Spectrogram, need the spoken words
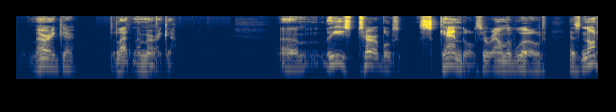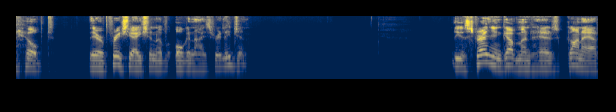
to America to Latin America. Um, these terrible scandals around the world has not helped their appreciation of organized religion the Australian government has gone out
